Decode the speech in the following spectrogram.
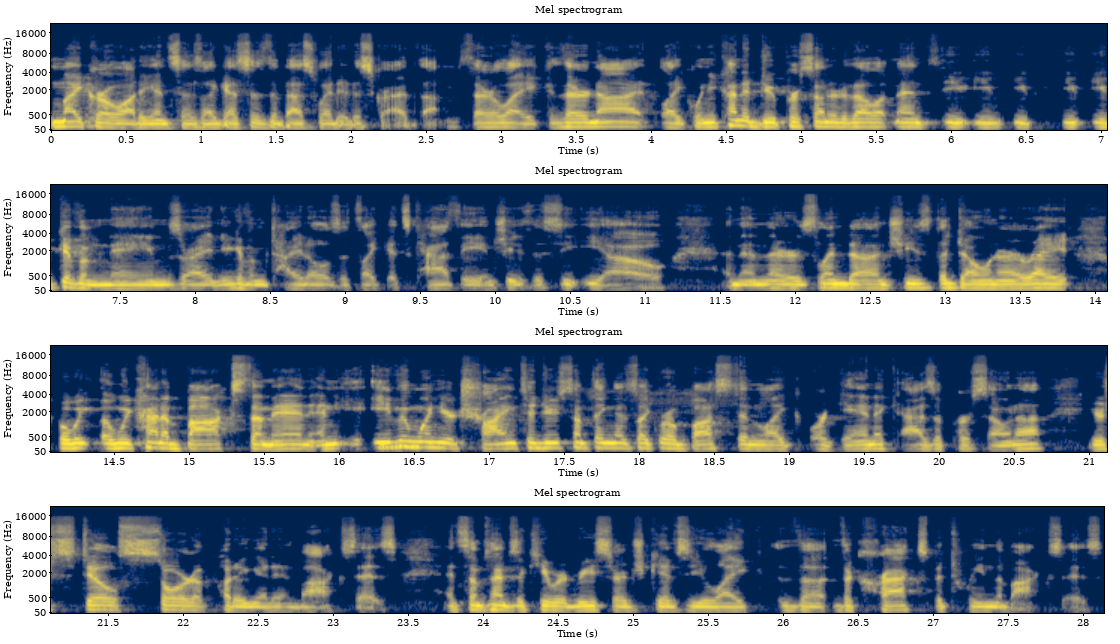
micro audiences i guess is the best way to describe them. They're like they're not like when you kind of do persona development you you you you, give them names right? And you give them titles. It's like it's kathy and she's the ceo and then there's linda and she's the donor right? But we we kind of box them in and even when you're trying to do something that's like robust and like organic as a persona you're still sort of putting it in boxes. And sometimes the keyword research gives you like the the cracks between the boxes.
